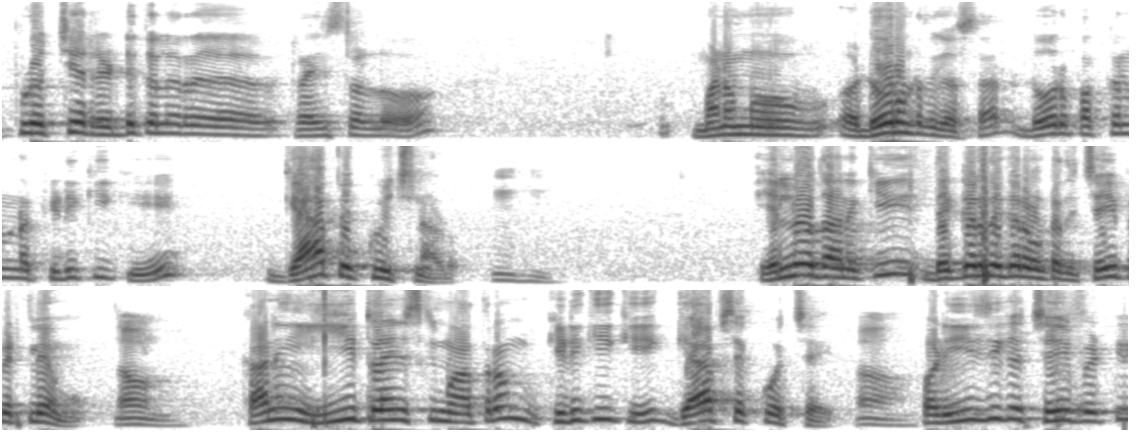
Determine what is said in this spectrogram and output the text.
ఇప్పుడు వచ్చే రెడ్ కలర్ ట్రైన్స్లలో మనము డోర్ ఉంటుంది కదా సార్ డోర్ పక్కన ఉన్న కిటికీకి గ్యాప్ ఎక్కువ ఇచ్చినాడు. ఎల్లో దానికి దగ్గర దగ్గర ఉంటుంది చేయి పెట్టలేము అవును కానీ ఈ ట్రైన్స్కి మాత్రం కిటికీకి గ్యాప్స్ ఎక్కువ వచ్చాయి. వాడు ఈజీగా చేయి పెట్టి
